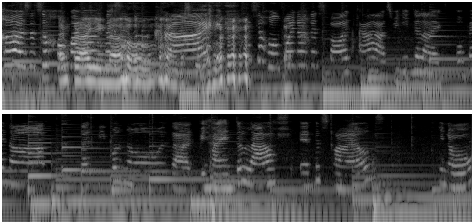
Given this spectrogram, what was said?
Cause that's the whole I'm point crying of this. now. Don't I'm just cry. kidding. that's the whole point of this podcast. We need to like open up, let people know that behind the laugh and the smiles, you know,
